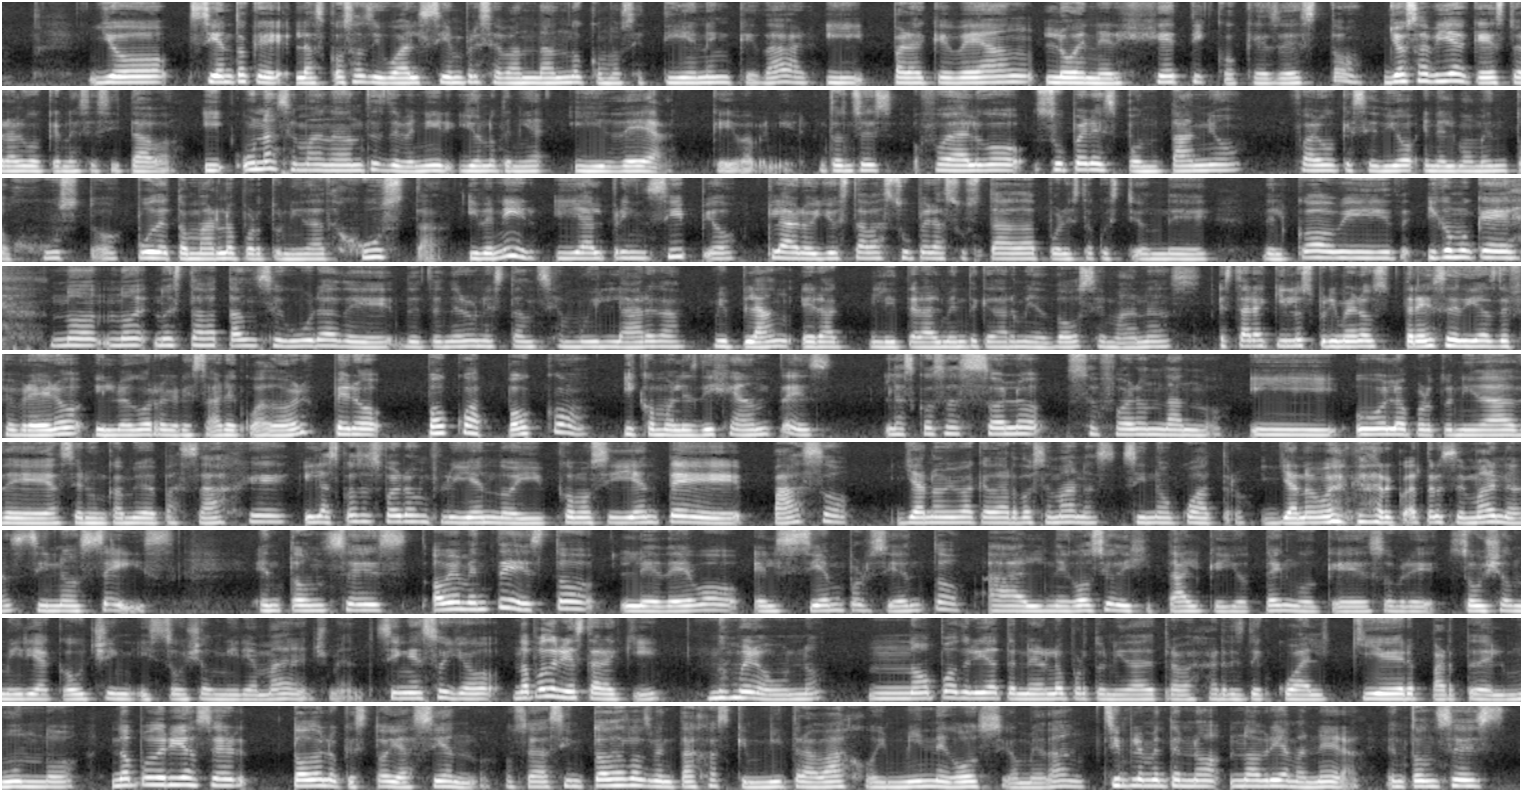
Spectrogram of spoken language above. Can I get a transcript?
yo siento que las cosas igual siempre se van dando como se tienen que dar y para que vean lo energético que es esto, yo sabía que esto era algo que necesitaba y una semana antes de venir yo no tenía idea que iba a venir. Entonces fue algo súper espontáneo, fue algo que se dio en el momento justo, pude tomar la oportunidad justa y venir. Y al principio, claro, yo estaba súper asustada por esta cuestión de del COVID y como que no, no, no estaba tan segura de, de, tener una estancia muy larga. Mi plan era literalmente quedarme dos semanas, estar aquí los primeros 13 días de febrero y luego regresar a Ecuador, pero poco a poco y como les dije antes, las cosas solo se fueron dando y hubo la oportunidad de hacer un cambio de pasaje y las cosas fueron fluyendo y como siguiente paso ya no me iba a quedar dos semanas, sino cuatro. Ya no voy a quedar cuatro semanas, sino seis. Entonces, obviamente esto le debo el 100% al negocio digital que yo tengo, que es sobre social media coaching y social media management. Sin eso yo no podría estar aquí, número uno. No podría tener la oportunidad de trabajar desde cualquier parte del mundo. No podría ser todo lo que estoy haciendo. O sea, sin todas las ventajas que mi trabajo y mi negocio me dan, simplemente no, no habría manera. Entonces,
